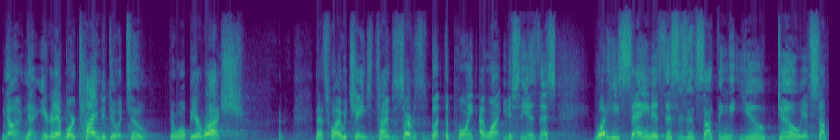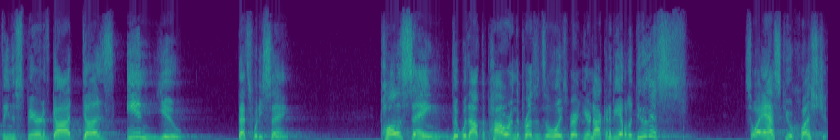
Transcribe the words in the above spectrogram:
No, no you're going to have more time to do it too. There won't be a rush. That's why we change the times of services. But the point I want you to see is this. What he's saying is this isn't something that you do. It's something the Spirit of God does in you. That's what he's saying. Paul is saying that without the power and the presence of the Holy Spirit, you're not going to be able to do this. So I ask you a question.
